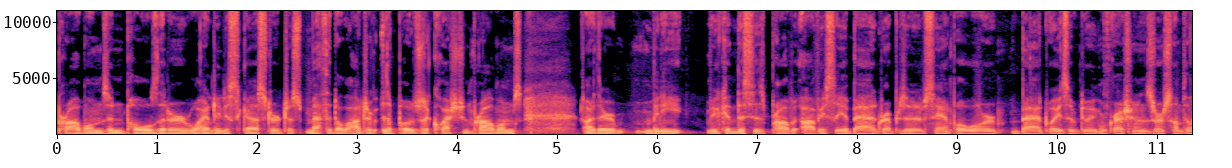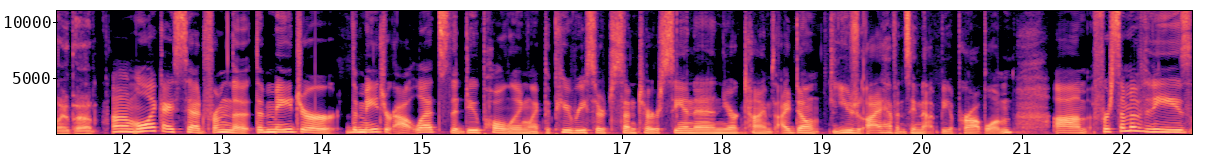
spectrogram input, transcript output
problems in polls that are widely discussed or just methodological as opposed to question problems? Are there many because this is probably obviously a bad representative sample or bad ways of doing regressions or something like that? Um, well, like I said, from the the major the major outlets that do polling, like the Pew Research Center, CNN, New York Times, I don't usually I haven't seen that be a problem. Um, for some of these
